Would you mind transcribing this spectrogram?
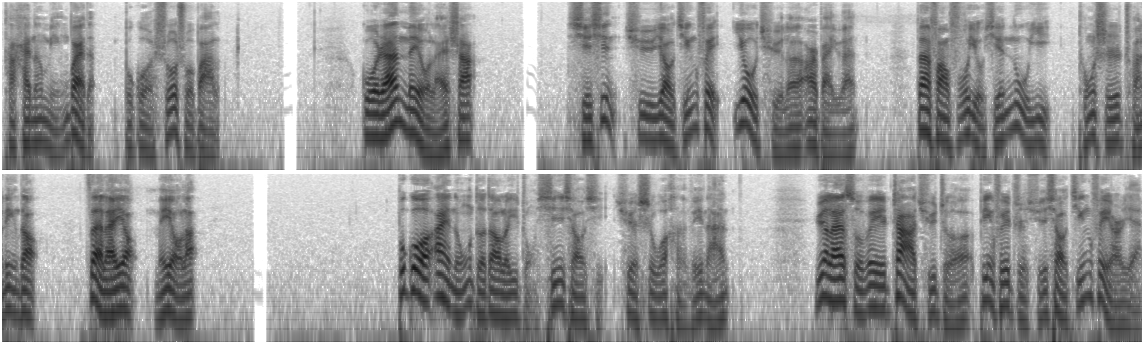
他还能明白的。不过说说罢了。果然没有来杀，写信去要经费，又取了二百元，但仿佛有些怒意，同时传令道：“再来要，没有了。”不过艾农得到了一种新消息，却使我很为难。原来所谓诈取者，并非指学校经费而言。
